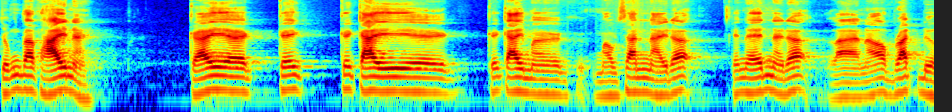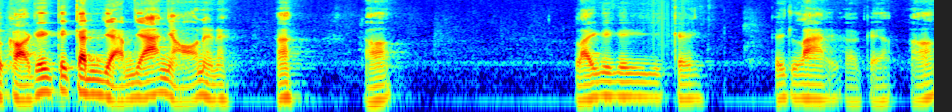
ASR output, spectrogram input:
Chúng ta thấy này cái cái cái cây cái cây mà màu xanh này đó cái nến này đó là nó break được khỏi cái cái kênh giảm giá nhỏ này nè. Ha. Đó. Lấy cái cái cái cái like ở kìa. Đó.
